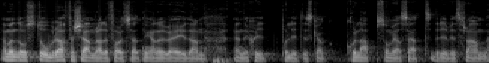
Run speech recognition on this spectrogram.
Ja, men de stora försämrade förutsättningarna nu är ju den energipolitiska kollaps som vi har sett drivits fram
